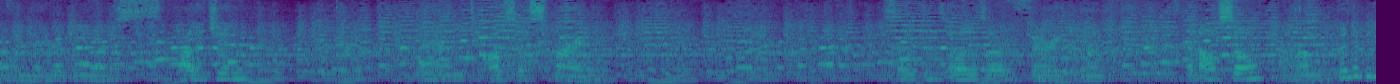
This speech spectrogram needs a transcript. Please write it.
um, reduce collagen, and also scarring. So these oils are very good. And also, I'm going to be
